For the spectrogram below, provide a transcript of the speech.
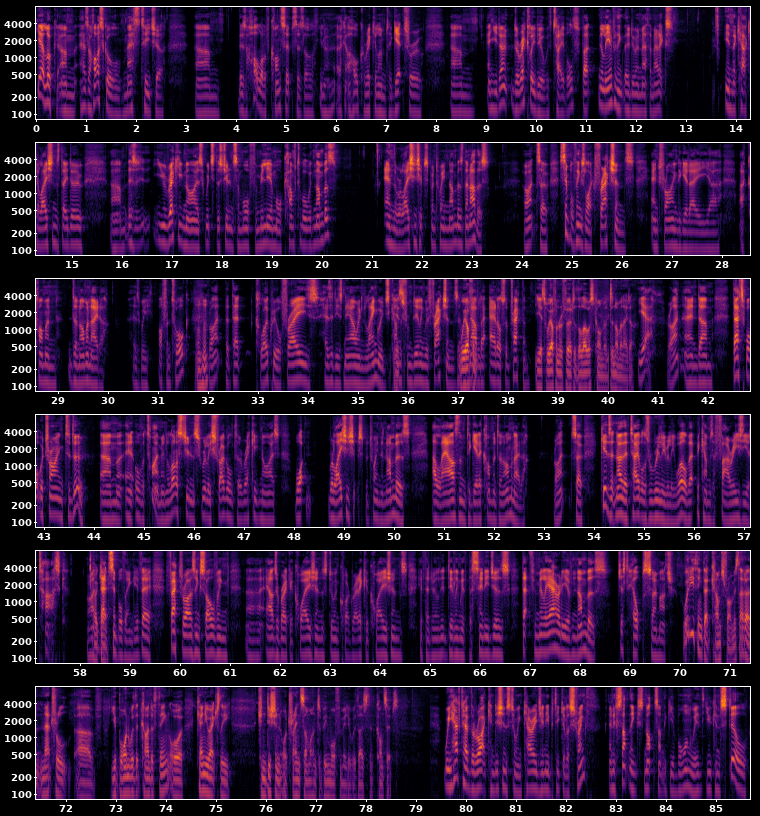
Yeah, look, um, as a high school maths teacher, um, there's a whole lot of concepts. There's a you know a, a whole curriculum to get through, um, and you don't directly deal with tables, but nearly everything they do in mathematics, in the calculations they do, um, there's you recognise which the students are more familiar, more comfortable with numbers and the relationships between numbers than others. All right, so simple things like fractions and trying to get a uh, a common denominator, as we often talk, mm-hmm. right? But that colloquial phrase, as it is now in language, comes yes. from dealing with fractions and we being often, able to add or subtract them. Yes, we often refer to the lowest common denominator. Yeah, right, and um, that's what we're trying to do. Um, and all the time, and a lot of students really struggle to recognise what relationships between the numbers allows them to get a common denominator, right? So kids that know their tables really, really well, that becomes a far easier task. Right, okay. that simple thing. If they're factorizing, solving uh, algebraic equations, doing quadratic equations, if they're doing, dealing with percentages, that familiarity of numbers just helps so much. Where do you think that comes from? Is that a natural, uh, you're born with it kind of thing, or can you actually condition or train someone to be more familiar with those concepts? We have to have the right conditions to encourage any particular strength. And if something's not something you're born with, you can still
